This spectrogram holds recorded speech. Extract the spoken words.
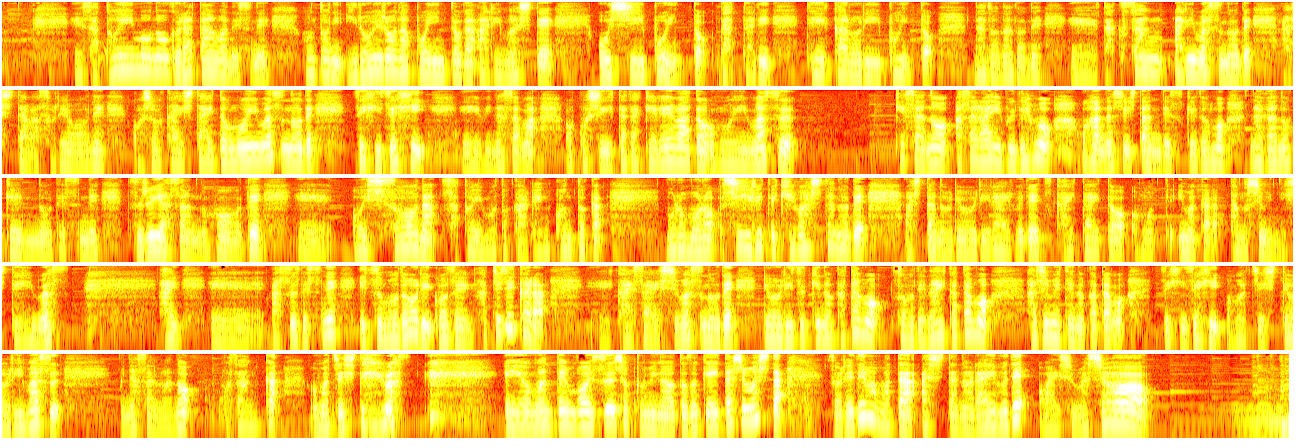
え里芋のグラタンはですね本当にいろいろなポイントがありまして美味しいポイントだったり低カロリーポイントなどなどね、えー、たくさんありますので明日はそれをねご紹介したいと思いますのでぜひぜひ、えー、皆様お越しいただければと思います。今朝の朝ライブでもお話ししたんですけども長野県のですね鶴屋さんの方で、えー、美味しそうな里芋とかレンコンとかもろもろ仕入れてきましたので明日の料理ライブで使いたいと思って今から楽しみにしています。はい、えー、明日ですねいつも通り午前8時から、えー、開催しますので料理好きの方もそうでない方も初めての方もぜひぜひお待ちしております。皆様のご参加お待ちしています。栄養満点ボイス食味がお届けいたしました。それではまた明日のライブでお会いしましょう。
